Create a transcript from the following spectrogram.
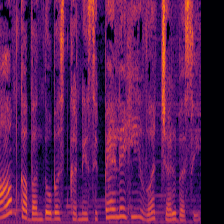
आम का बंदोबस्त करने से पहले ही वह चल बसी।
